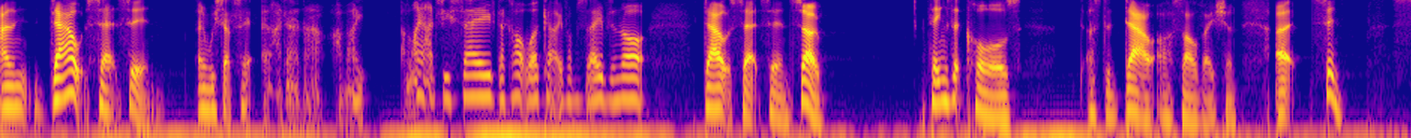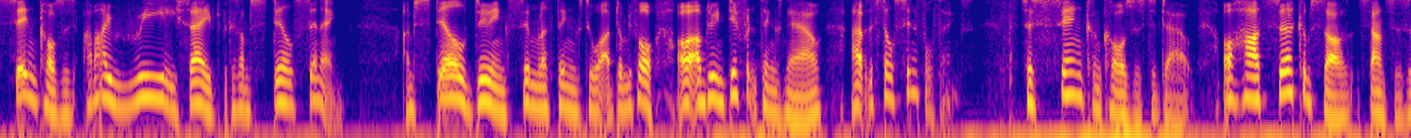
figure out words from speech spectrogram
And doubt sets in, and we start to say, I don't know, am I, am I actually saved? I can't work out if I'm saved or not. Doubt sets in. So, things that cause us to doubt our salvation. Uh, sin. Sin causes, am I really saved because I'm still sinning? I'm still doing similar things to what I've done before, or I'm doing different things now, uh, but they're still sinful things. So sin can cause us to doubt, or hard circumstances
